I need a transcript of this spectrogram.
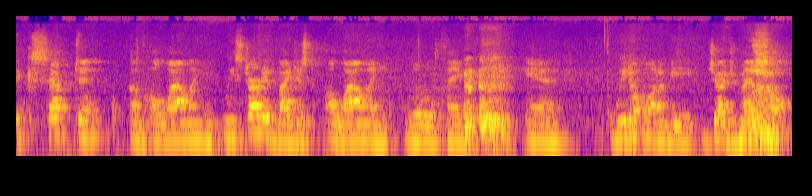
acceptant of allowing, we started by just allowing little things. And we don't want to be judgmental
